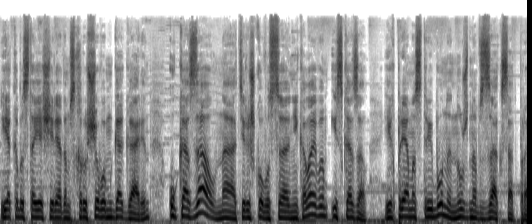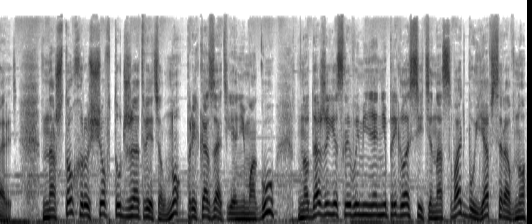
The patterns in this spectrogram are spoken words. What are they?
якобы стоящий рядом с Хрущевым Гагарин, указал на Терешкову с Николаевым и сказал, их прямо с трибуны нужно в ЗАГС отправить. На что Хрущев тут же ответил, ну, приказать я не могу, но даже если вы меня не пригласите на свадьбу, я все равно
